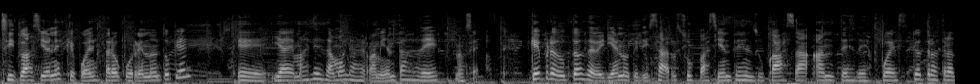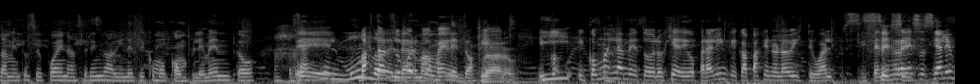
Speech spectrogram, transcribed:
situaciones que pueden estar ocurriendo en tu piel eh, y además les damos las herramientas de, no sé, qué productos deberían utilizar sus pacientes en su casa antes, después, qué otros tratamientos se pueden hacer en gabinete como complemento. O sea, es el mundo Va a estar del súper completo. Claro. ¿Y, cómo es la metodología? Digo, para alguien que capaz que no lo ha visto, igual si tenés Sí, sí. redes sociales,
